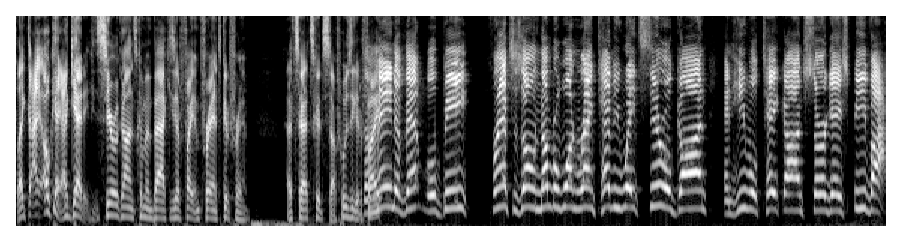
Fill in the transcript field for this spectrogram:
Like, I okay, I get it. Cyril Gane's coming back. He's got to fight in France. Good for him. That's that's good stuff. Who's he going to The fight? The main event will be France's own number one ranked heavyweight Cyril Gane, and he will take on Sergey Spivak.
